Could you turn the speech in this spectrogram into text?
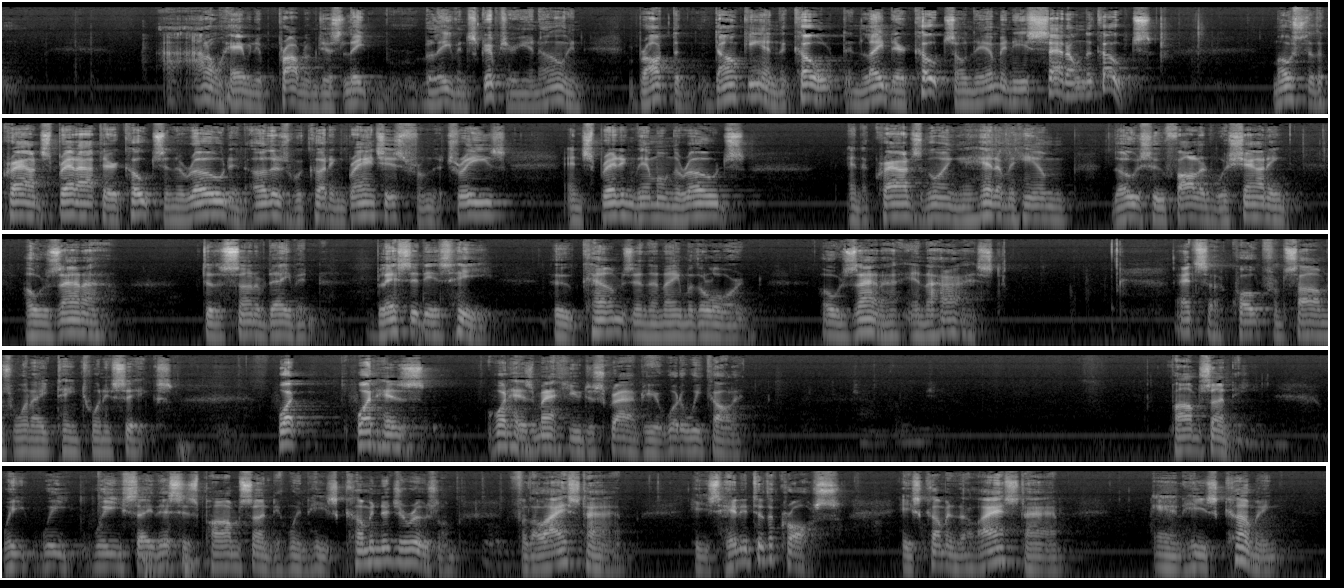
I, don't have any problem just believing scripture, you know, and brought the donkey and the colt and laid their coats on them, and he sat on the coats. Most of the crowd spread out their coats in the road, and others were cutting branches from the trees and spreading them on the roads and the crowds going ahead of him, those who followed were shouting, Hosanna to the Son of David. Blessed is he who comes in the name of the Lord. Hosanna in the highest. That's a quote from Psalms 118:26. What what has what has Matthew described here? What do we call it? Palm Sunday. We, we, we say this is Palm Sunday when he's coming to Jerusalem for the last time. He's headed to the cross. He's coming the last time, and he's coming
